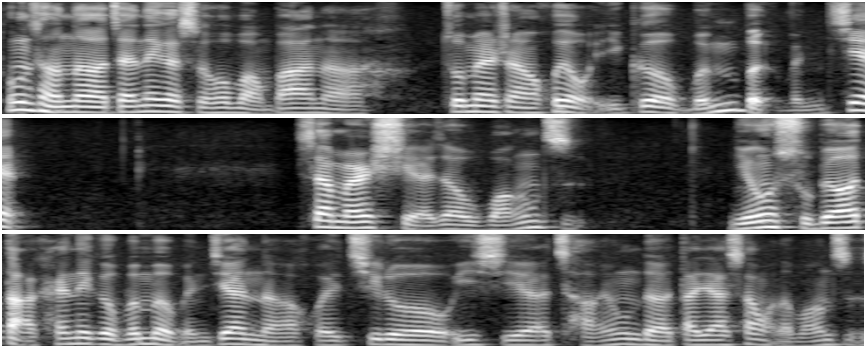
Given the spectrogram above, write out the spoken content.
通常呢，在那个时候，网吧呢桌面上会有一个文本文件，上面写着网址。你用鼠标打开那个文本文件呢，会记录一些常用的大家上网的网址。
